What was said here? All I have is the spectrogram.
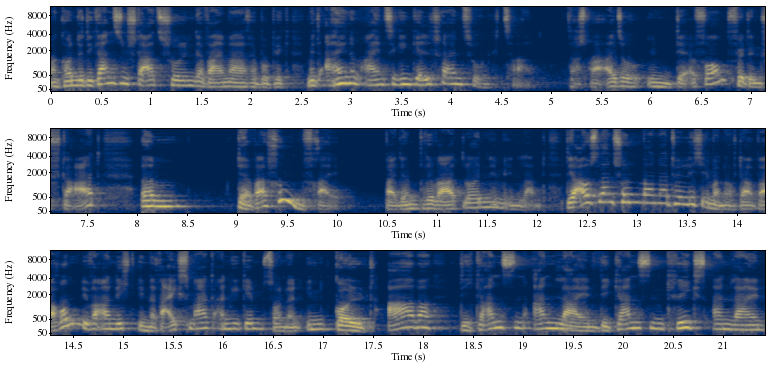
man konnte die ganzen Staatsschulden der Weimarer Republik mit einem einzigen Geldschein zurückzahlen. Das war also in der Form für den Staat, ähm, der war schuldenfrei bei den Privatleuten im Inland. Die Auslandsschulden waren natürlich immer noch da. Warum? Die waren nicht in Reichsmark angegeben, sondern in Gold. Aber die ganzen Anleihen, die ganzen Kriegsanleihen,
